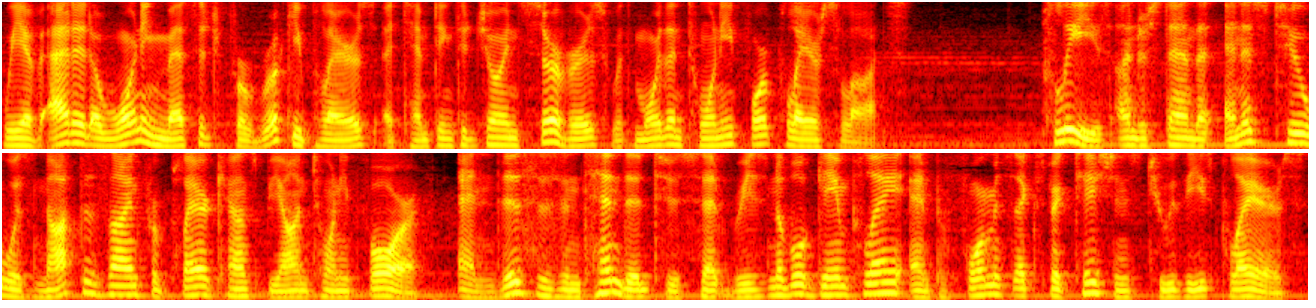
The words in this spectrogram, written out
We have added a warning message for rookie players attempting to join servers with more than 24 player slots. Please understand that NS2 was not designed for player counts beyond 24, and this is intended to set reasonable gameplay and performance expectations to these players.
